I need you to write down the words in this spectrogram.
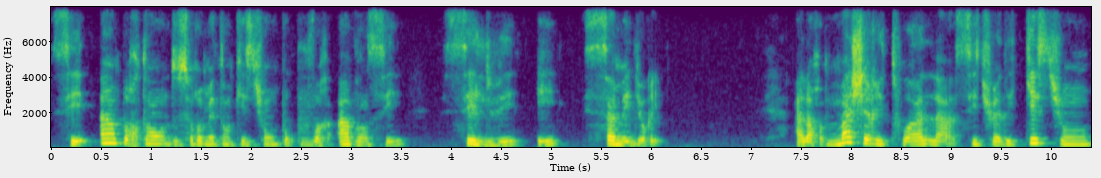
C'est important de se remettre en question pour pouvoir avancer, s'élever et s'améliorer. Alors, ma chère étoile, si tu as des questions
